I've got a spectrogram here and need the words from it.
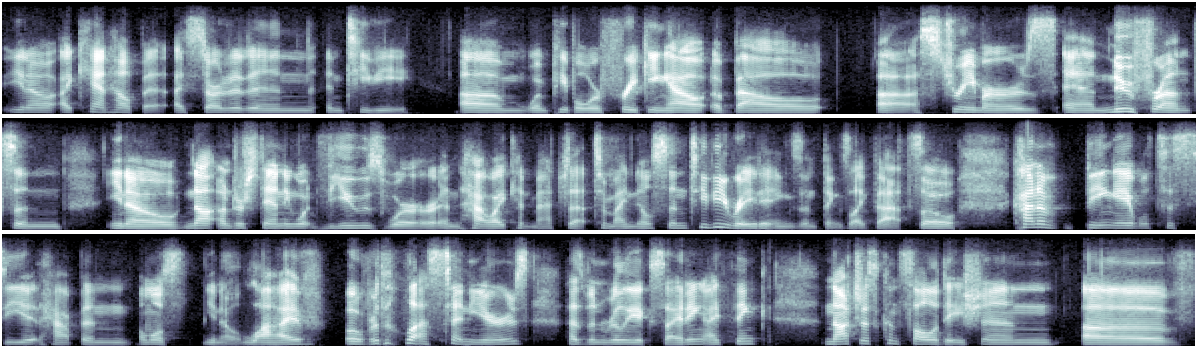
you know i can't help it i started in in tv um, when people were freaking out about uh, streamers and new fronts and you know not understanding what views were and how I can match that to my Nielsen TV ratings and things like that. So kind of being able to see it happen almost you know live over the last 10 years has been really exciting. I think not just consolidation of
